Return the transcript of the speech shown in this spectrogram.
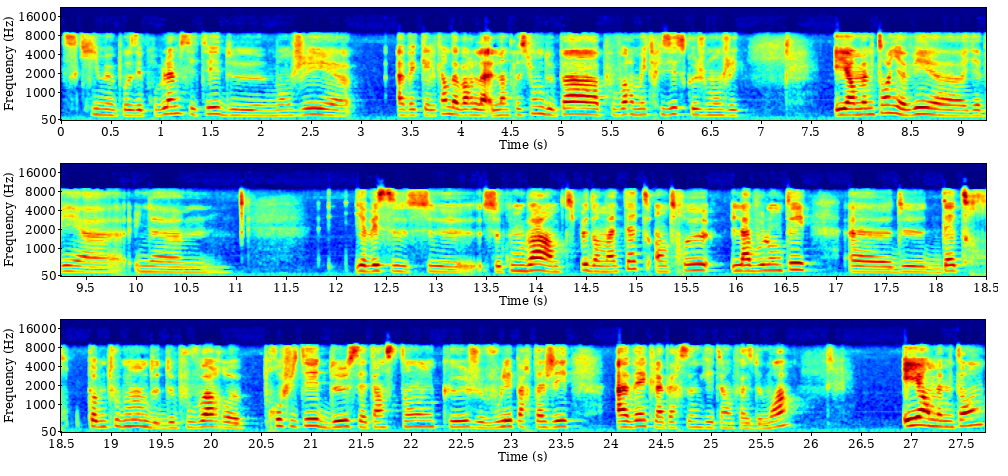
ce qui me posait problème, c'était de manger avec quelqu'un, d'avoir l'impression de ne pas pouvoir maîtriser ce que je mangeais. Et en même temps, il y avait, euh, il y avait euh, une. Euh, il y avait ce, ce, combat un petit peu dans ma tête entre la volonté de d'être comme tout le monde, de pouvoir profiter de cet instant que je voulais partager avec la personne qui était en face de moi, et en même temps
